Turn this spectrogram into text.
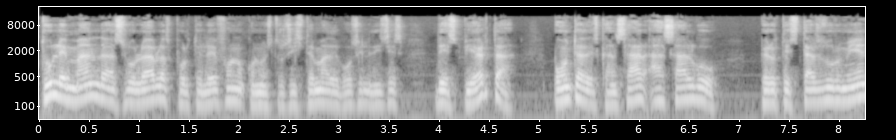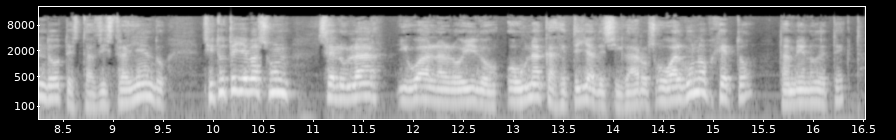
Tú le mandas o le hablas por teléfono con nuestro sistema de voz y le dices, despierta, ponte a descansar, haz algo pero te estás durmiendo, te estás distrayendo. Si tú te llevas un celular igual al oído o una cajetilla de cigarros o algún objeto, también lo detecta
